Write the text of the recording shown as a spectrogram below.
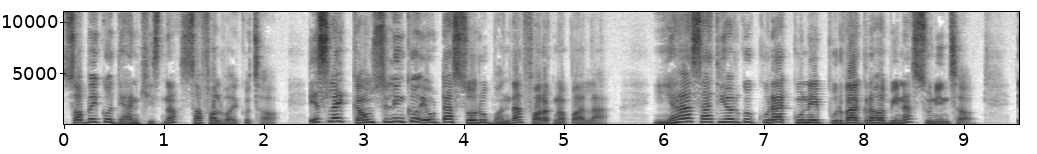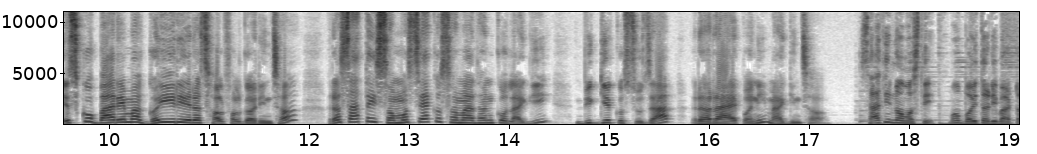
सबैको ध्यान खिच्न सफल भएको छ। यसलाई काउन्सिलिङको एउटा स्वरूप भन्दा फरक नपर्ला। यहाँ साथीहरूको कुरा कुनै पूर्वाग्रह बिना सुनिन्छ। यसको बारेमा गहिरिएर छलफल गरिन्छ र साथै समस्याको समाधानको लागि विज्ञको सुझाव र राय पनि मागिन्छ। साथी नमस्ते। म बैतडीबाट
